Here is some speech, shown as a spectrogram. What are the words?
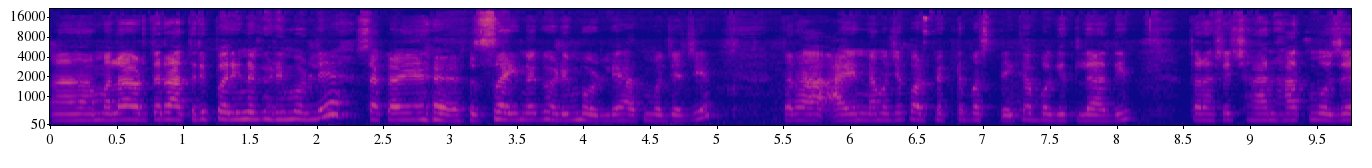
मला वाटतं रात्री परीनं घडी मोडली सकाळी सईनं घडी मोडली हातमोज्याची तर आईंना म्हणजे परफेक्ट बसते का बघितलं आधी. तर असे छान हात मोजे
